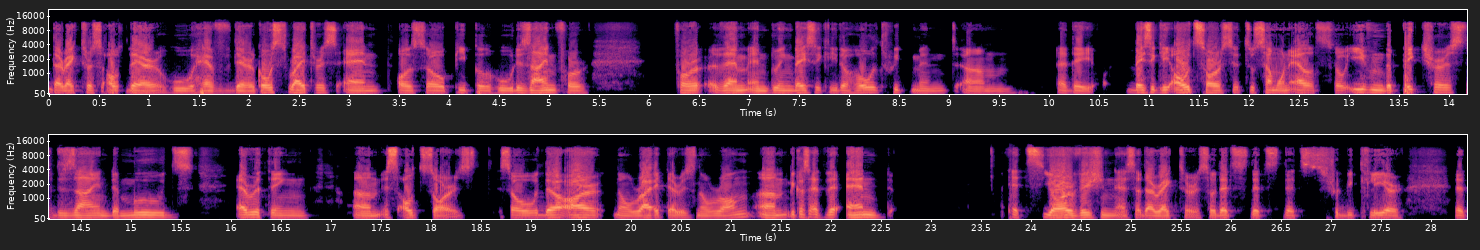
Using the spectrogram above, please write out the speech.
directors out there who have their ghostwriters and also people who design for for them and doing basically the whole treatment um, uh, they basically outsource it to someone else. So even the pictures the design the moods everything um, is outsourced. So there are no right there is no wrong um, because at the end it's your vision as a director. So that's that's that should be clear that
